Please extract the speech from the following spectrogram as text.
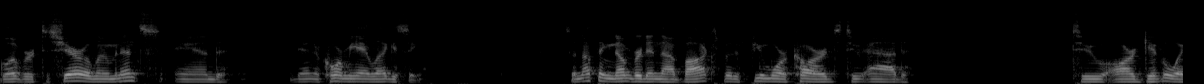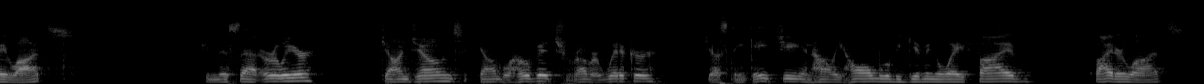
Glover Teixeira Luminance, and Daniel Cormier Legacy. So nothing numbered in that box, but a few more cards to add to our giveaway lots. If you missed that earlier, Jon Jones, Jan Blachowicz, Robert Whitaker, Justin Gaethje, and Holly Holm will be giving away five fighter lots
